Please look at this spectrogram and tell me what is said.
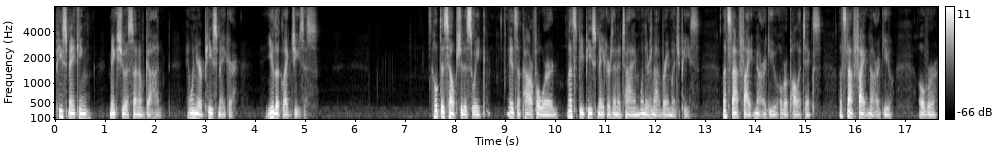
Peacemaking makes you a son of God. And when you're a peacemaker, you look like Jesus. Hope this helps you this week. It's a powerful word. Let's be peacemakers in a time when there's not very much peace. Let's not fight and argue over politics. Let's not fight and argue over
